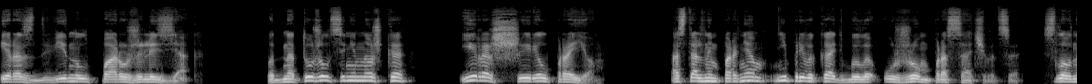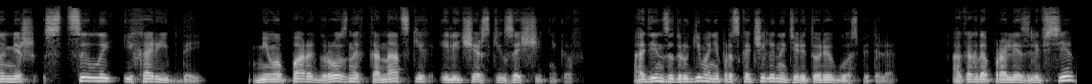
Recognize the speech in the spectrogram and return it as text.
и раздвинул пару железяк. Поднатужился немножко и расширил проем. Остальным парням не привыкать было ужом просачиваться, словно меж Сциллой и Харибдой, мимо пары грозных канадских или чешских защитников. Один за другим они проскочили на территорию госпиталя. А когда пролезли все,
